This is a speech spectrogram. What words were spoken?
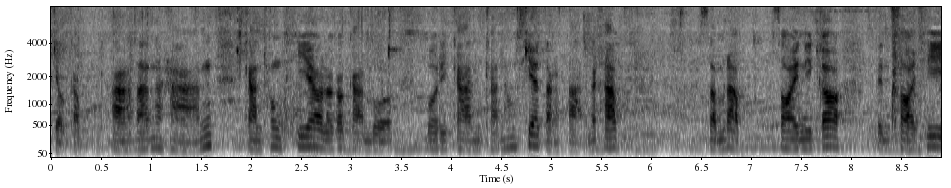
เกี่ยวกับร้านอาหาร การท่องเที่ยว แล้วก็การบบริการการท่องเที่ยวต่างๆนะครับสำหรับซอยนี้ก็เป็นซอยที่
